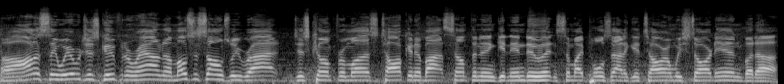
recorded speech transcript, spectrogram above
Uh, honestly, we were just goofing around. Uh, most of the songs we write just come from us talking about something and getting into it, and somebody pulls out a guitar and we start in. But uh,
